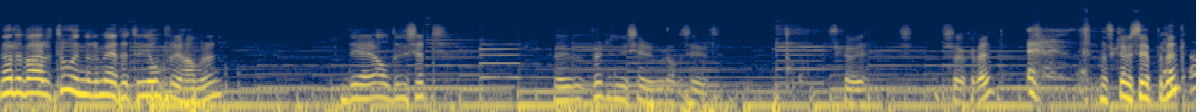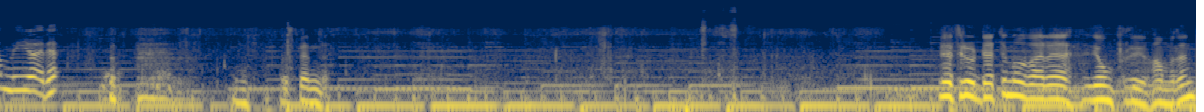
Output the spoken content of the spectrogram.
Nå er det bare 200 meter til Jomfruhamren. Det har jeg aldri sett. Jeg er veldig nysgjerrig hvordan det ser ut. Skal vi søke den? Skal vi se på den. kan vi gjøre. Det er spennende. Jeg tror dette må være Jomfruhammeren.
